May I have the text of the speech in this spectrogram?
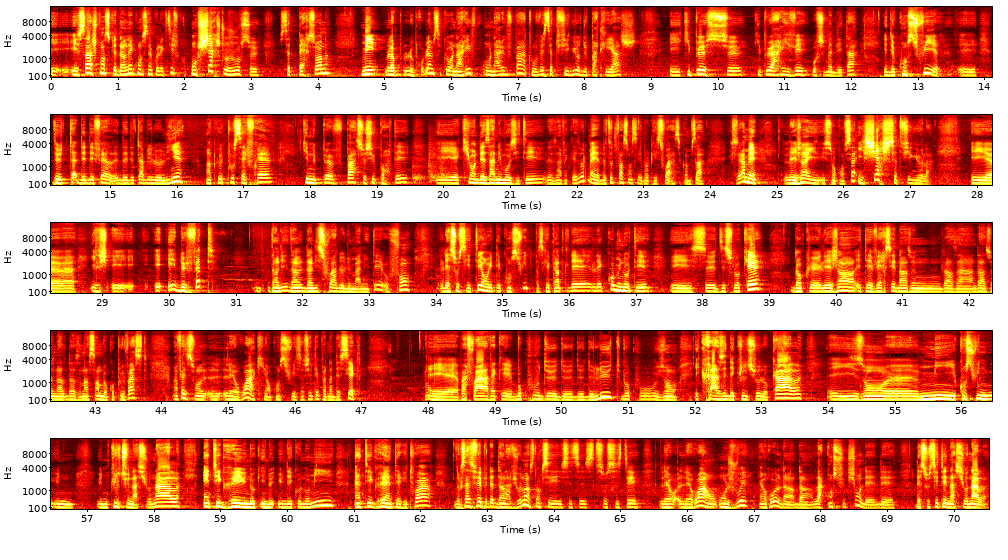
Et, ça, je pense que dans l'inconscient collectif, on cherche toujours ce, cette personne, mais le, problème, c'est qu'on n'arrive on n'arrive pas à trouver cette figure du patriarche et qui peut, se, qui peut arriver au sommet de l'État et de construire et de, d'établir le lien entre tous ses frères qui ne peuvent pas se supporter et qui ont des animosités les uns avec les autres. Mais de toute façon, c'est notre histoire, c'est comme ça. Mais les gens, ils, sont conscients, ils cherchent cette figure-là. Et, euh, de fait, dans, l'histoire de l'humanité, au fond, les sociétés ont été construites parce que quand les, communautés se disloquaient, donc euh, les gens étaient versés dans un ensemble beaucoup plus vaste. En fait, ce sont les rois qui ont construit la société pendant des siècles. Et euh, parfois avec beaucoup de, de, de, luttes, beaucoup, ils ont écrasé des cultures locales, ils ont euh, mis, construit une, une, culture nationale, intégré une, une, économie, intégré un territoire. Donc ça se fait peut-être dans la violence. Donc c'est, société, les, les, rois ont, joué un rôle dans, dans la construction des, des, des sociétés nationales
